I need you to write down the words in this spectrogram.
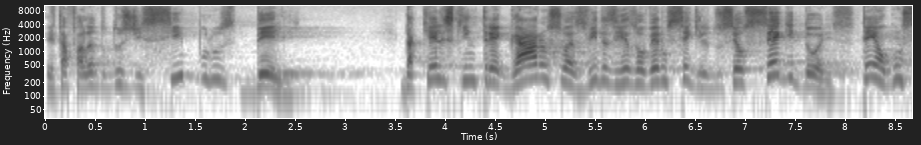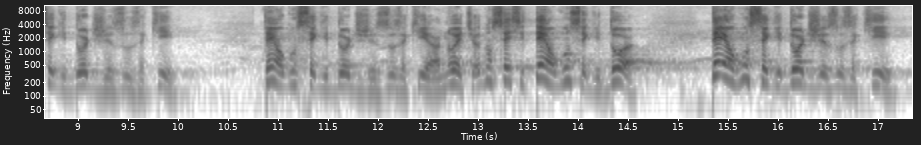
Ele está falando dos discípulos dele, daqueles que entregaram suas vidas e resolveram segui-lo, dos seus seguidores. Tem algum seguidor de Jesus aqui? Tem algum seguidor de Jesus aqui à noite? Eu não sei se tem algum seguidor. Tem algum seguidor de Jesus aqui?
